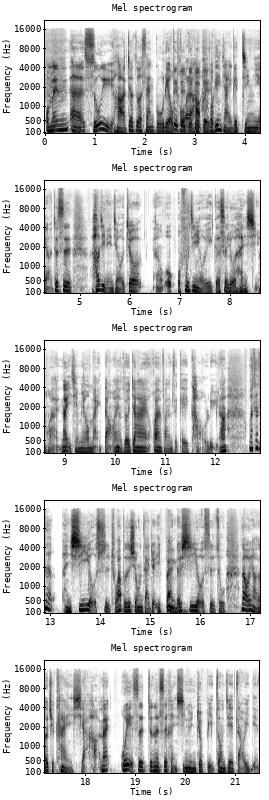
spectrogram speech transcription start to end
我们呃俗语哈叫做三姑六婆了哈。我跟你讲一个经验啊，就是好几年前我就呃我我附近有一个社区我很喜欢，那以前没有买到，我想说将来换房子可以考虑。然后哇，它真的很稀有事出，它不是凶宅，就一般都稀有事出。那我想说去看一下哈，那我也是真的是很幸运，就比中介早一点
